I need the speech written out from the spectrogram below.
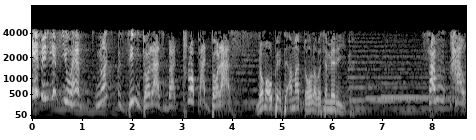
Even if you have not zim dollars but proper dollars noma uphethe amadola wasemerika somehow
